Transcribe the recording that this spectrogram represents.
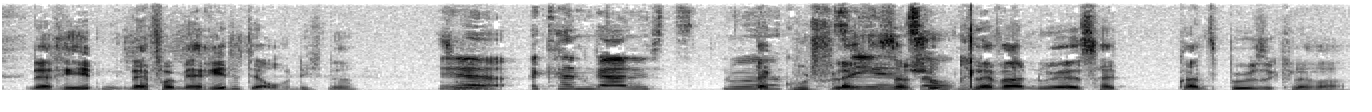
Er reden, na, vor allem, er redet ja auch nicht, ne? So. Ja, er kann gar nichts. Nur Na gut, vielleicht ist er schon clever, nur er ist halt ganz böse clever.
